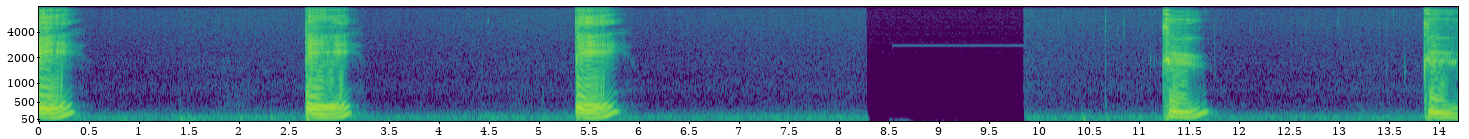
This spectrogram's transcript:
P P P. Q Q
